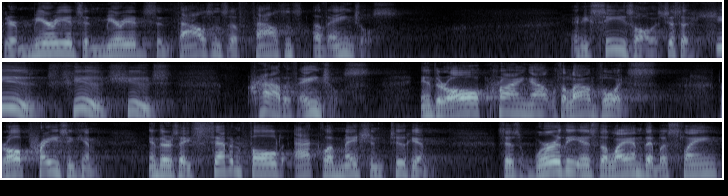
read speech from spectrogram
There are myriads and myriads and thousands of thousands of angels. And he sees all this, just a huge, huge, huge crowd of angels. And they're all crying out with a loud voice. They're all praising him. And there's a sevenfold acclamation to him It says, Worthy is the Lamb that was slain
